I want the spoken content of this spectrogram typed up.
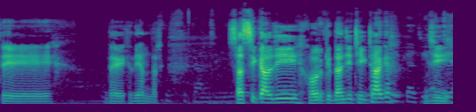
ਤੇ ਦੇਖਦੇ ਅੰਦਰ। ਸਤਿ ਸ਼੍ਰੀ ਅਕਾਲ ਜੀ, ਹੋਰ ਕਿਦਾਂ ਜੀ? ਠੀਕ ਠਾਕ? ਜੀ।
